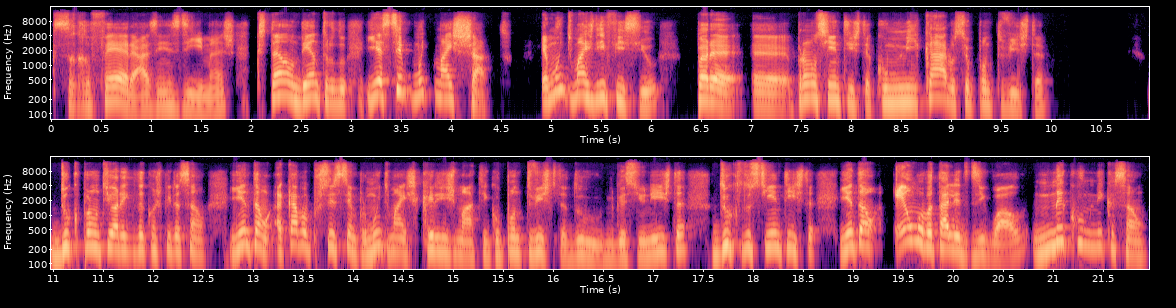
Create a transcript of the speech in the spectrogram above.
que se refere às enzimas que estão dentro do. E é sempre muito mais chato, é muito mais difícil para, uh, para um cientista comunicar o seu ponto de vista do que para um teórico da conspiração. E então acaba por ser sempre muito mais carismático o ponto de vista do negacionista do que do cientista. E então é uma batalha desigual na comunicação.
